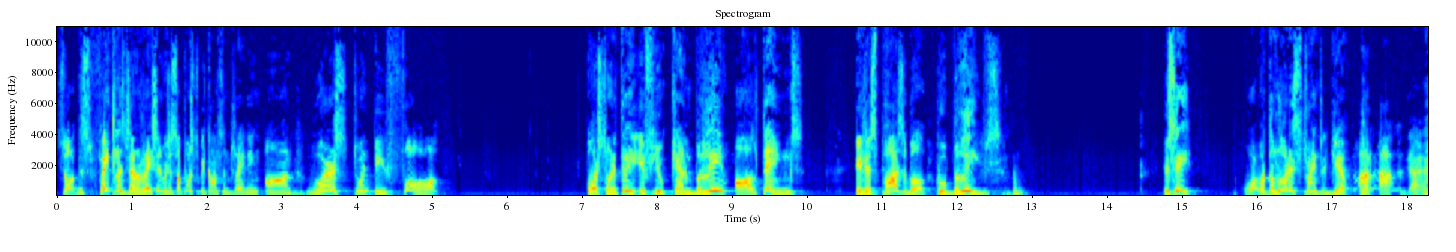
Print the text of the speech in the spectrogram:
so this faithless generation, which is supposed to be concentrating on verse 24, verse 23, if you can believe all things, it is possible who believes. You see, what, what the Lord is trying to give, uh, uh, uh,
